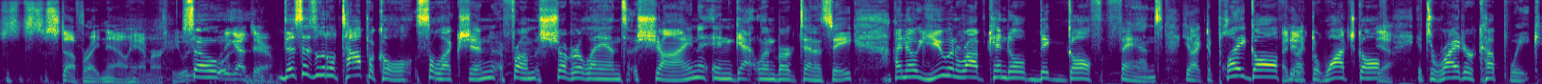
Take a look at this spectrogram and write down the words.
stuff right now, Hammer. What, So what do you got there? This is a little topical selection from Sugarland's Shine in Gatlinburg, Tennessee. I know you and Rob Kendall, big golf fans. You like to play golf, you like to watch golf. Yeah. It's Ryder Cup week.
